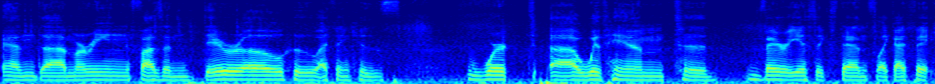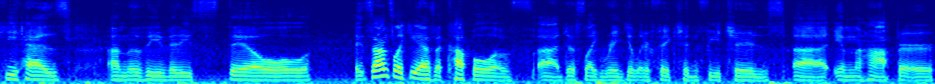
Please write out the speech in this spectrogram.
and uh, Maureen Fazendeiro, who I think has worked uh, with him to various extents. Like I think he has a movie that he's still. It sounds like he has a couple of uh, just like regular fiction features uh, in the hopper,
